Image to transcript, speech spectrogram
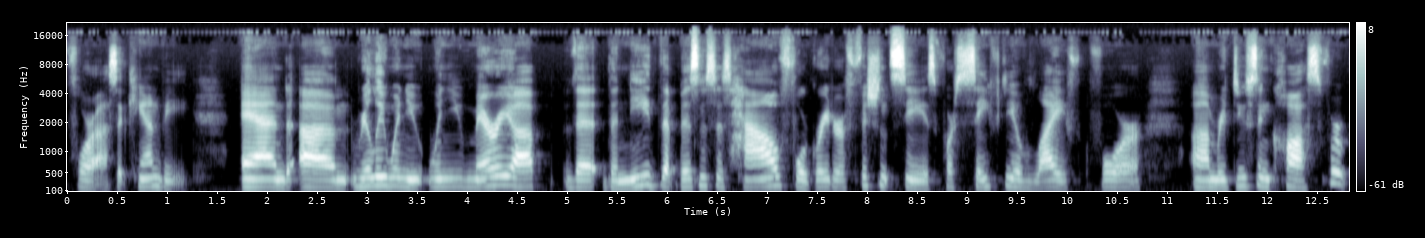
for us. It can be. And um, really, when you when you marry up the the need that businesses have for greater efficiencies, for safety of life, for um, reducing costs, for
